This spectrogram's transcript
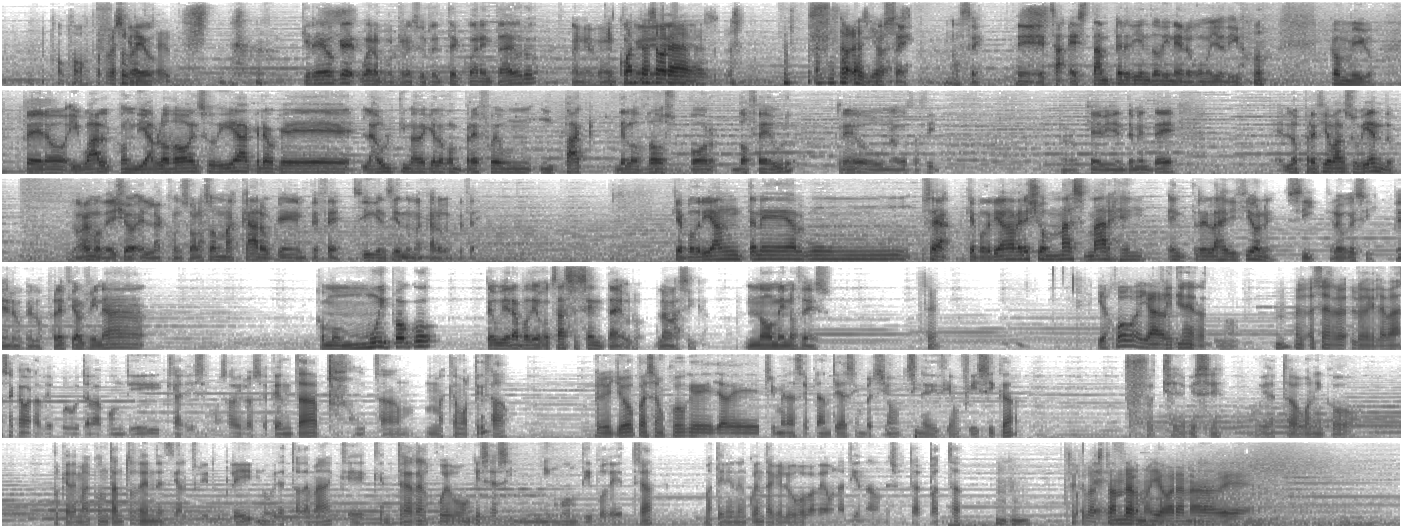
o por Resurrected. Creo que, bueno, por Resurrected 40 euros. En el ¿Y momento cuántas que- horas? ¿Cuántas horas No llevas? sé, no sé. Eh, está- están perdiendo dinero, como yo digo, conmigo. Pero igual, con Diablo 2 en su día, creo que la última vez que lo compré fue un, un pack de los dos por 12 euros, creo, una cosa así. Pero es que evidentemente eh, los precios van subiendo. Lo vemos, de hecho, en las consolas son más caros que en PC, siguen siendo más caros que en PC. Que podrían tener algún. O sea, que podrían haber hecho más margen entre las ediciones. Sí, creo que sí. Pero que los precios al final. Como muy poco, te hubiera podido costar 60 euros la básica. No menos de eso. Sí. Y el juego ya. Sí, tienes razón. ¿Mm? O- sea, lo, de que le vas a sacar horas de juego y te va a cundir, clarísimo, ¿sabes? Y Los 70 pff, están más que amortizados. Pero yo, para ser un juego que ya de primera se plantea sin versión, sin edición física, pff, hostia, yo qué sé, hubiera estado bonito. Porque además con tanto tendencia al free to play, no hubiera estado de más que, que entrar al juego, aunque sea sin ningún tipo de extra, más teniendo en cuenta que luego va a haber una tienda donde soltar pasta. Ujú. Sé que la Pues, estándar no llevará poco nada de.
